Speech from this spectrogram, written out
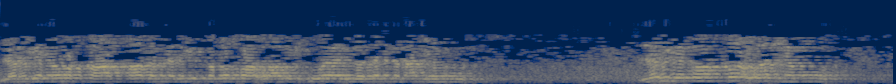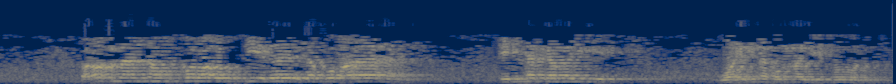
لم يتوقع أصحاب النبي صلى الله عليه وآله وسلم أن يموت. لم يتوقعوا أن يموت. رغم أنهم قرأوا في ذلك قرآنا إنك ميت. وإنهم ميتون.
